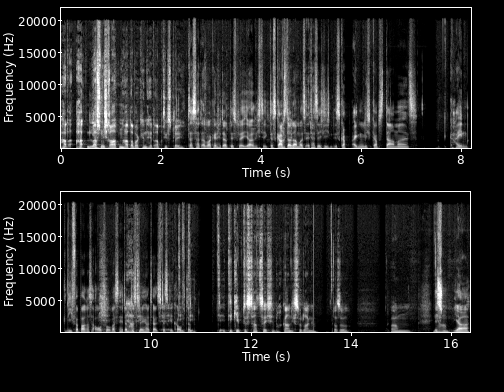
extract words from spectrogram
Hat, hat, lass mich raten, hat aber kein Head-Up-Display. Das hat aber kein Head-Up-Display, ja, richtig. Das gab es okay. da damals äh, tatsächlich. Es gab, eigentlich gab es damals kein lieferbares Auto, was ein Head-Up-Display ja, hatte, als ich das äh, gekauft habe. Die, die, gibt es tatsächlich noch gar nicht so lange. Also, ähm, ja. Ich, ja,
